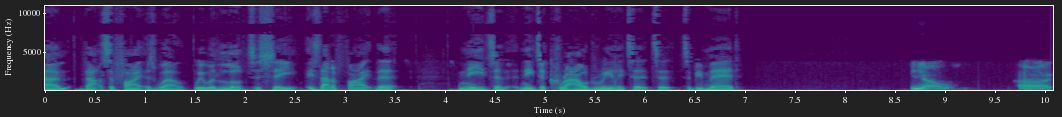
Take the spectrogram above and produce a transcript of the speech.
Um, that's a fight as well. We would love to see. Is that a fight that needs a needs a crowd really to, to, to be made? No. Uh,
